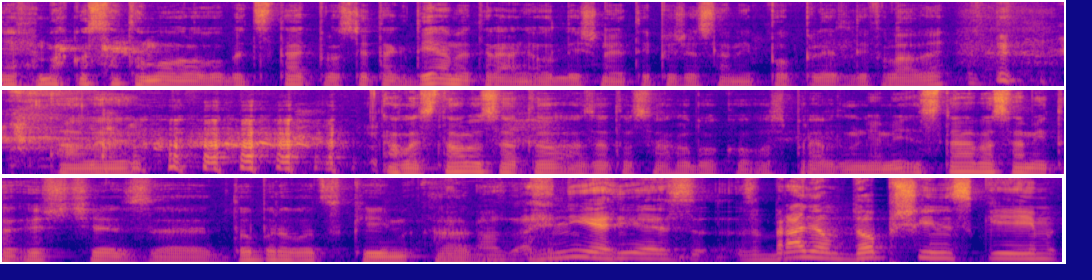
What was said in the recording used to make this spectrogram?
neviem ako sa to mohlo vôbec stať, proste tak diametrálne odlišné typy, že sa mi poplietli v hlave. Ale, ale stalo sa to a za to sa hlboko ospravedlňujem. Stáva sa mi to ešte s Dobrovodským a... Nie, nie, s, s Braňom Dobšinským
